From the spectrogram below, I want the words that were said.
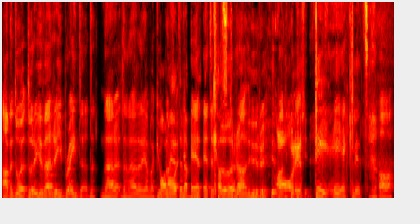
ja men då, då är det ju värre i Braindead. När den här jävla Ja, gubben han den får där äta ett öra ur... Ja, det, det är äckligt. Ja,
